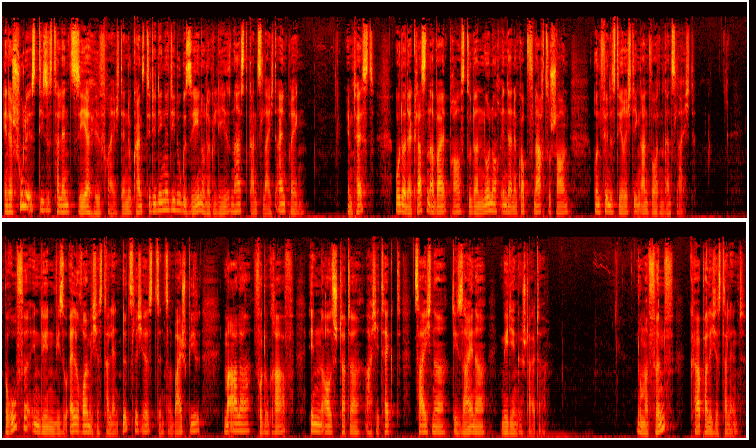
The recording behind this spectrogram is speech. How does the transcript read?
In der Schule ist dieses Talent sehr hilfreich, denn du kannst dir die Dinge, die du gesehen oder gelesen hast, ganz leicht einprägen. Im Test oder der Klassenarbeit brauchst du dann nur noch in deinem Kopf nachzuschauen und findest die richtigen Antworten ganz leicht. Berufe, in denen visuell räumliches Talent nützlich ist, sind zum Beispiel Maler, Fotograf, Innenausstatter, Architekt, Zeichner, Designer, Mediengestalter. Nummer 5. Körperliches Talent.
